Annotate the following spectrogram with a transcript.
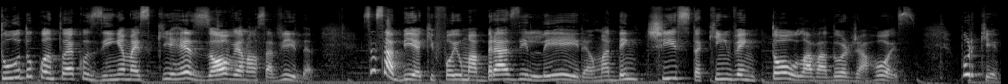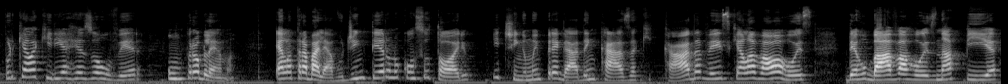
tudo quanto é cozinha, mas que resolve a nossa vida. Você sabia que foi uma brasileira, uma dentista, que inventou o lavador de arroz? Por quê? Porque ela queria resolver um problema. Ela trabalhava o dia inteiro no consultório e tinha uma empregada em casa que cada vez que ia lavar o arroz, derrubava arroz na pia,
